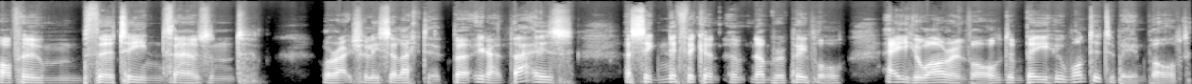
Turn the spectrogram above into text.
of whom thirteen thousand were actually selected. But you know that is a significant uh, number of people, a who are involved and b who wanted to be involved.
